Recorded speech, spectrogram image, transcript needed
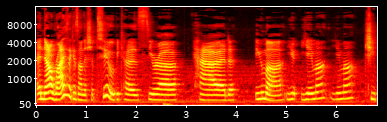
And now Ryzek is on the ship too because Cyra had Yuma, y- Yuma, Yuma. She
